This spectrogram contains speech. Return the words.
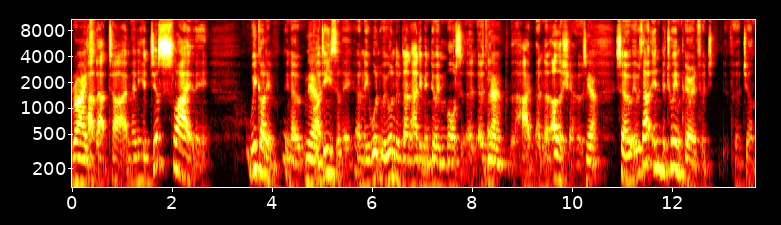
right. at that time, and he had just slightly. We got him, you know, Yeah. quite easily, and he wouldn't. We wouldn't have done had he been doing more at, at, uh, uh, No. at high and the other shows. yeah, So it was that in between period for for John.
